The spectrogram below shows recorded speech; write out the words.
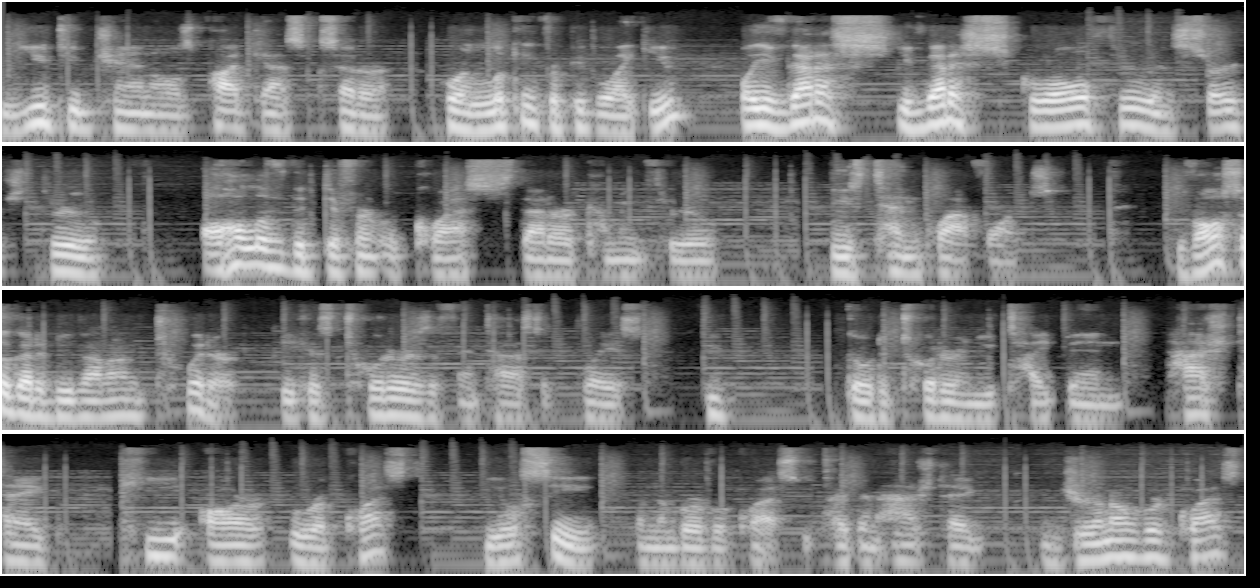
YouTube channels, podcasts, etc., who are looking for people like you, well, you've got to you've got to scroll through and search through all of the different requests that are coming through these 10 platforms. You've also got to do that on Twitter because Twitter is a fantastic place. You go to Twitter and you type in hashtag PR request, you'll see the number of requests. You type in hashtag journo request,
